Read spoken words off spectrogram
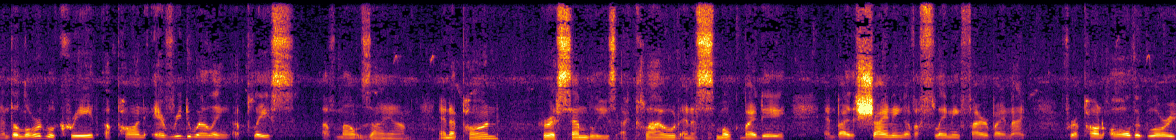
And the Lord will create upon every dwelling a place of Mount Zion, and upon her assemblies a cloud and a smoke by day, and by the shining of a flaming fire by night. For upon all the glory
